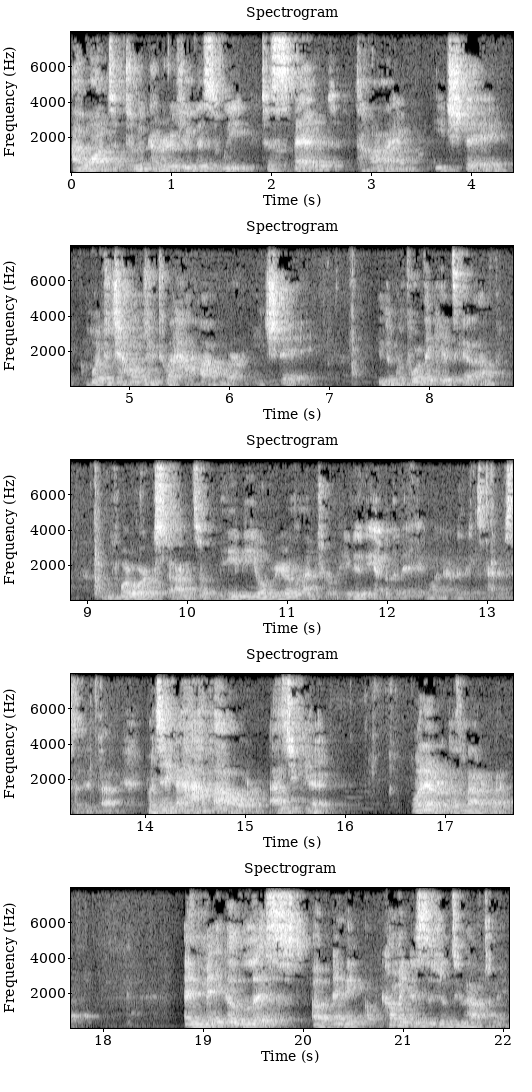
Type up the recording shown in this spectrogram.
I want to encourage you this week to spend time each day. I'm going to challenge you to a half hour each day, either before the kids get up before work starts, or maybe over your lunch, or maybe at the end of the day when everything's kind of said and done. But take a half hour as you can, whatever, doesn't matter when, and make a list of any upcoming decisions you have to make.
